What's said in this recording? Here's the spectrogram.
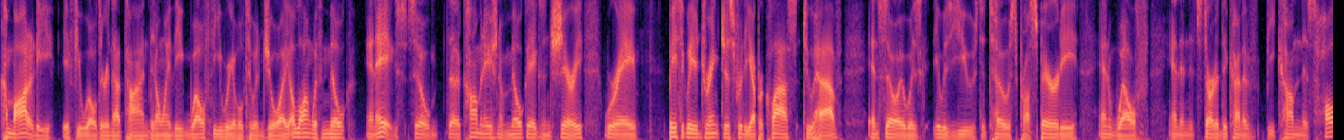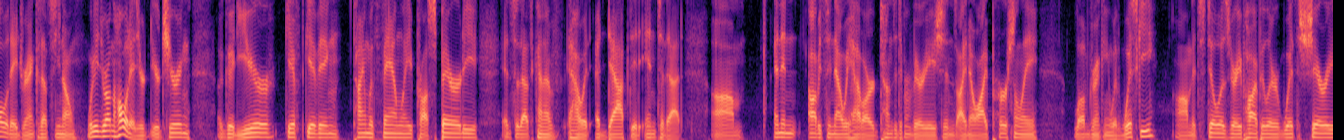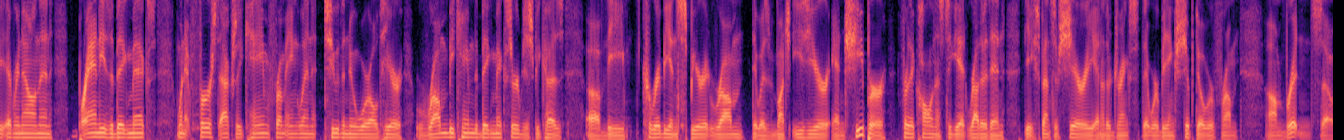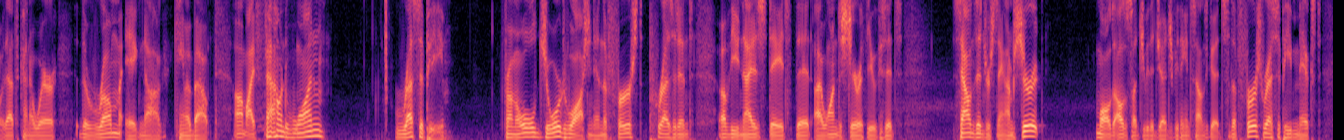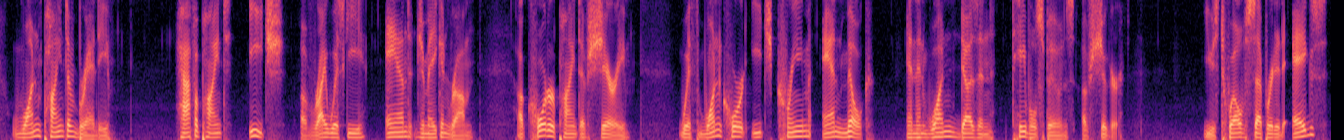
commodity, if you will, during that time that only the wealthy were able to enjoy, along with milk and eggs. So the combination of milk, eggs, and sherry were a basically a drink just for the upper class to have, and so it was it was used to toast prosperity and wealth. And then it started to kind of become this holiday drink because that's you know what do you do on the holidays? You're you're cheering a good year, gift giving, time with family, prosperity, and so that's kind of how it adapted into that. Um, and then obviously now we have our tons of different variations. I know I personally love drinking with whiskey. Um, it still is very popular with sherry every now and then. Brandy is a big mix. When it first actually came from England to the New World here, rum became the big mixer just because of the Caribbean spirit rum that was much easier and cheaper for the colonists to get rather than the expensive sherry and other drinks that were being shipped over from um, Britain. So that's kind of where the rum eggnog came about. Um, I found one recipe from old George Washington, the first president of the United States, that I wanted to share with you because it sounds interesting. I'm sure it. Well, I'll just let you be the judge if you think it sounds good. So the first recipe mixed one pint of brandy, half a pint each of rye whiskey and Jamaican rum, a quarter pint of sherry, with one quart each cream and milk, and then one dozen tablespoons of sugar. Use 12 separated eggs,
